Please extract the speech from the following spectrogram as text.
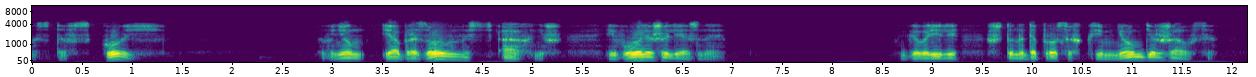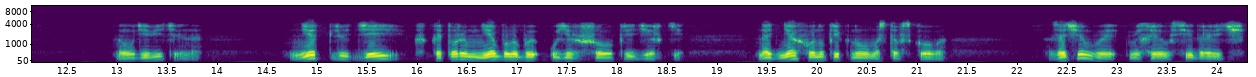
Мостовской. В нем и образованность ахнешь, и воля железная. Говорили, что на допросах кремнем держался. Но удивительно, нет людей, к которым не было бы у Ершова придирки. На днях он упрекнул Мостовского. «Зачем вы, Михаил Сидорович,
